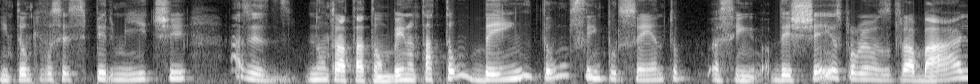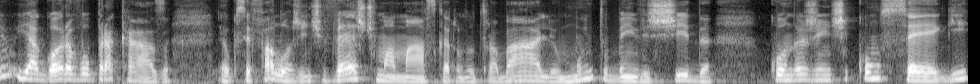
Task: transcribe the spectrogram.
Então, que você se permite, às vezes, não tratar tão bem, não está tão bem, tão 100%, assim, deixei os problemas do trabalho e agora vou para casa. É o que você falou, a gente veste uma máscara no trabalho, muito bem vestida, quando a gente consegue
